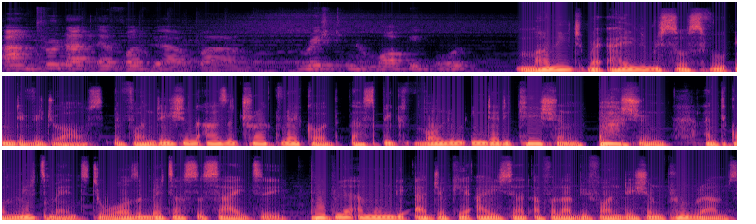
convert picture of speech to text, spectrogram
And through that effort, we have um, reached you know, more people Managed by highly resourceful individuals, the foundation has a track record that speaks volume in dedication, passion, and commitment towards a better society. Popular among the Ajoke Ayisat Afolabi Foundation programs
